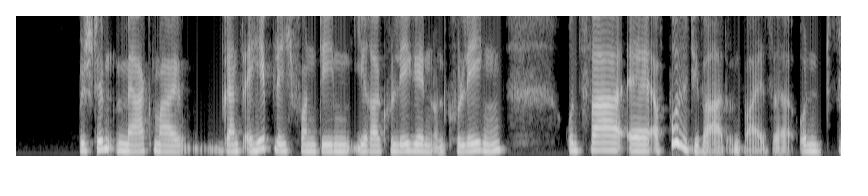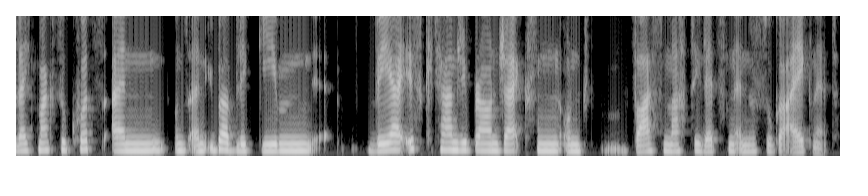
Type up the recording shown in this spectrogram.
bestimmten Merkmal ganz erheblich von denen ihrer Kolleginnen und Kollegen. Und zwar äh, auf positive Art und Weise. Und vielleicht magst du kurz einen, uns einen Überblick geben, wer ist Ketanji Brown Jackson und was macht sie letzten Endes so geeignet?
